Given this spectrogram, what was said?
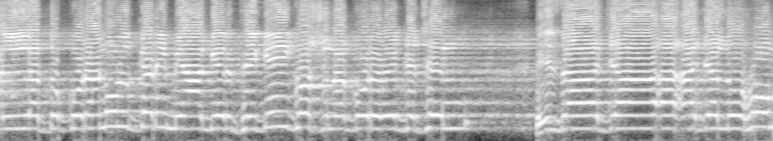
আল্লাহ তো কোরআনুল কারিমে আগের থেকেই ঘোষণা করে রেখেছেন ইজা জা আজালুহুম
